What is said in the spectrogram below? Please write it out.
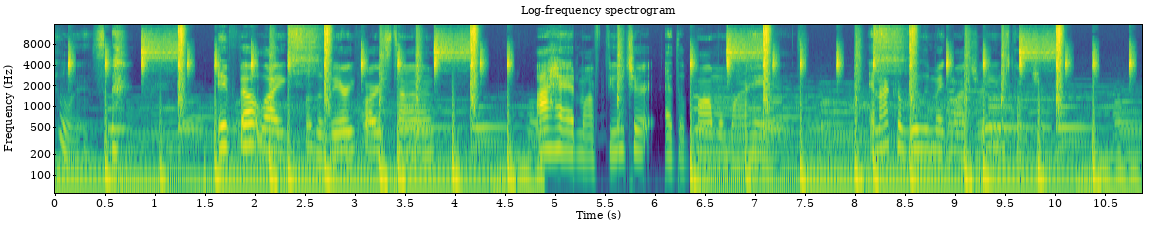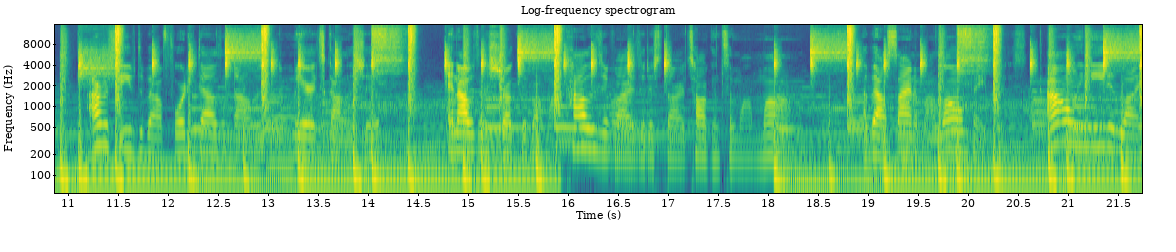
feelings. it felt like for the very first time, I had my future at the palm of my hands, and I could really make my dreams come true. I received about $40,000 in a merit scholarship, and I was instructed by my college advisor to start talking to my mom about signing my loan papers. I only needed like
